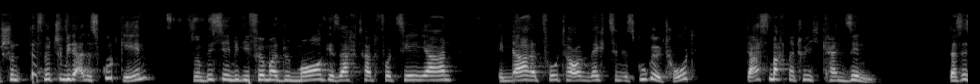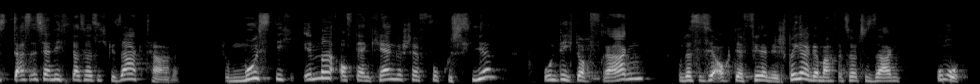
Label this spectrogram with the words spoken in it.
schon, das wird schon wieder alles gut gehen. So ein bisschen wie die Firma Dumont gesagt hat vor zehn Jahren, im Jahre 2016 ist Google tot. Das macht natürlich keinen Sinn. Das ist, das ist ja nicht das, was ich gesagt habe. Du musst dich immer auf dein Kerngeschäft fokussieren und dich doch fragen, und das ist ja auch der Fehler, den Springer gemacht hat, zu sagen, oh,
